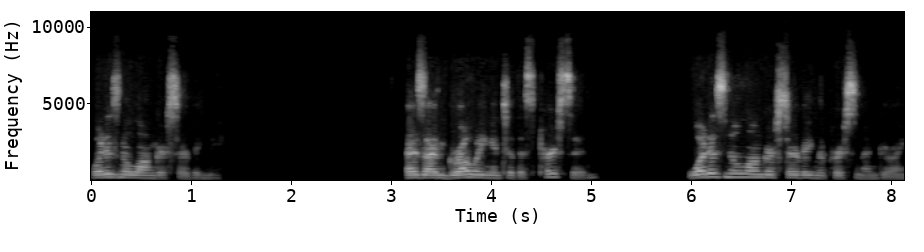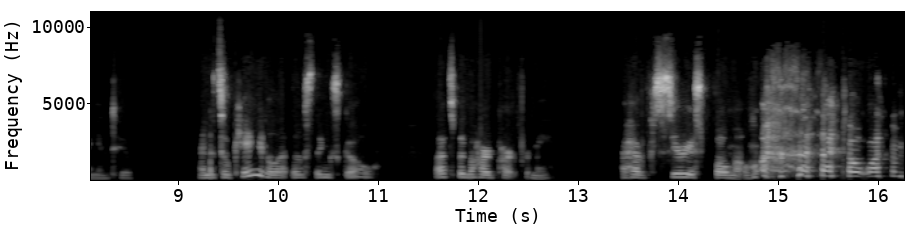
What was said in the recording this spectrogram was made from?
what is no longer serving me. As I'm growing into this person, what is no longer serving the person I'm growing into? And it's okay to let those things go. That's been the hard part for me. I have serious FOMO. I don't want to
